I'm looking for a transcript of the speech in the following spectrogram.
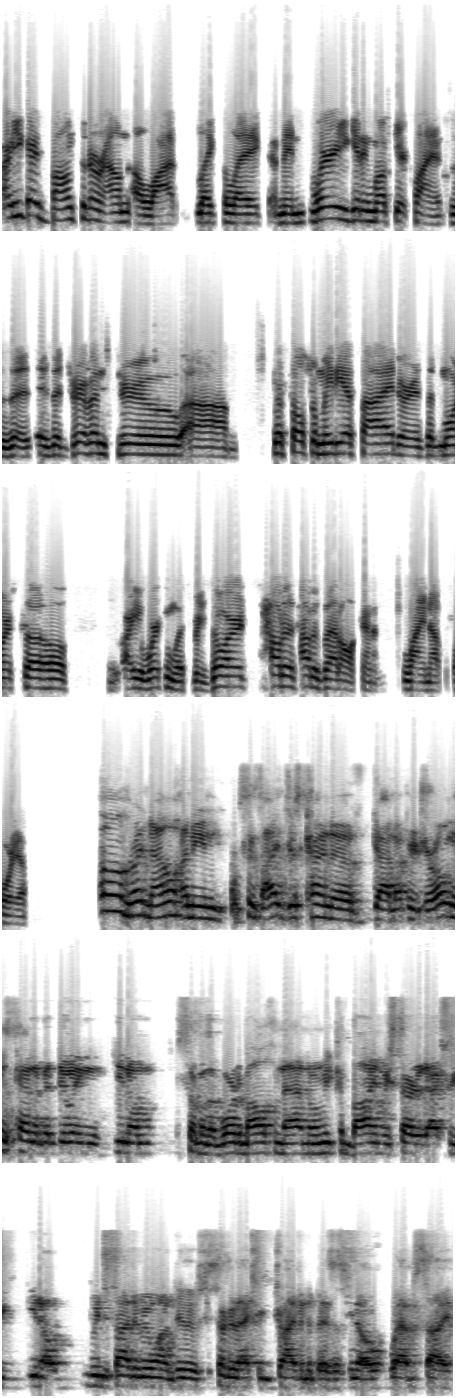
are you guys bouncing around a lot, lake to lake? I mean, where are you getting most of your clients? Is it is it driven through um, the social media side, or is it more so? Are you working with resorts? How does how does that all kind of line up for you? Um, right now, I mean, since I just kind of gotten up here, Jerome has kind of been doing, you know, some of the word of mouth and that. And when we combined, we started actually, you know, we decided we want to do this. We started actually driving the business, you know, website,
